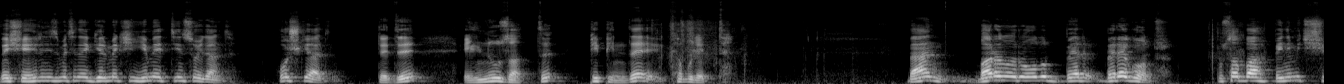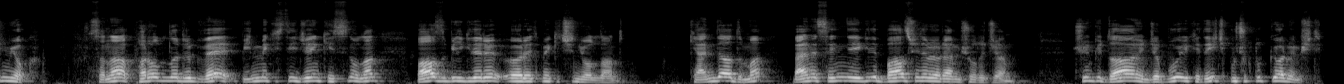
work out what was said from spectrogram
ve şehrin hizmetine girmek için yemin ettiğin söylendi. Hoş geldin, dedi. Elini uzattı. Pipin de kabul etti. Ben Baron oğlu Ber Beregond. Bu sabah benim hiç işim yok. Sana parolaları ve bilmek isteyeceğin kesin olan bazı bilgileri öğretmek için yollandım. Kendi adıma ben de seninle ilgili bazı şeyler öğrenmiş olacağım. Çünkü daha önce bu ülkede hiç buçukluk görmemiştik.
